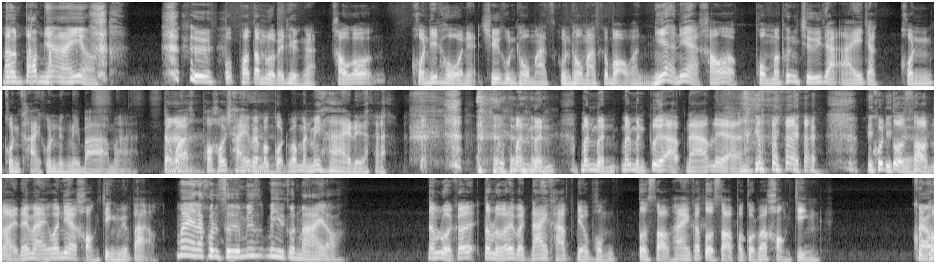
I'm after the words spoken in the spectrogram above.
โดนปลอมยาไอซ์เหรอ คือพอตำรวจไปถึงอะเขาก็คนที่โทรเนี่ยชื่อคุณโทมัส คุณโทมัสก็บอกว่าเนี่ยเนี่ยเขาอะผมมาเพิ่งซื้อยาไอซ์จากคนคนขายคนหนึ่งในบาร์มา แต่ว่าอ่าพอเขาใช้ไปเออปรากฏว่ามันไม่ไฮเลยอะมันเหมือนมันเหมือนมันเหมือนเกลืออาบน้ำเลยอะคุณตรวจสอบหน่อยได้ไหมว่าเนี่ยของจริงหรือเปล่า ไม่แล้วคนซื้อไม่ไม่ผิดกฎหมายเหรอตำรวจก็ตำรวจก็เลยบอกได้ครับ เดี๋ยวผมตรวจสอบให้ก็ตรวจสอบปรากฏว่าของจริง คุณเอาโท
